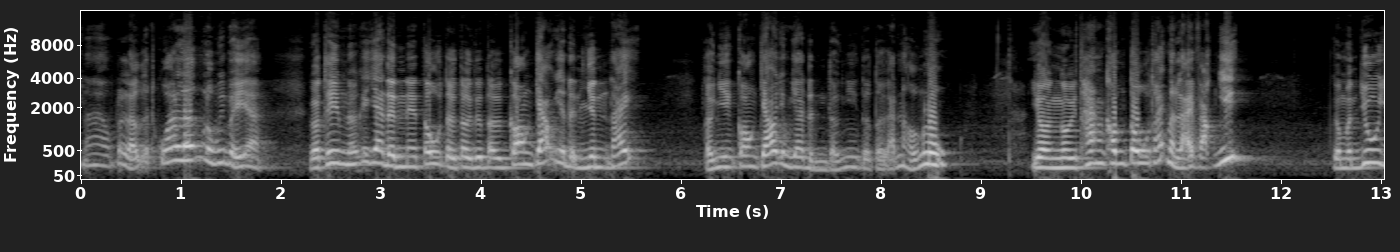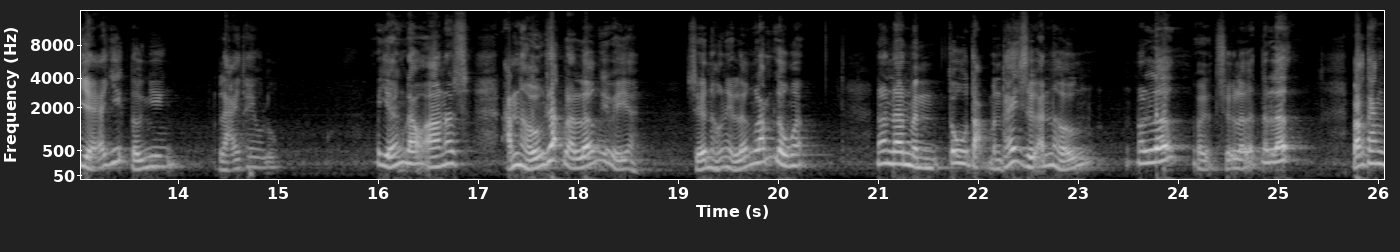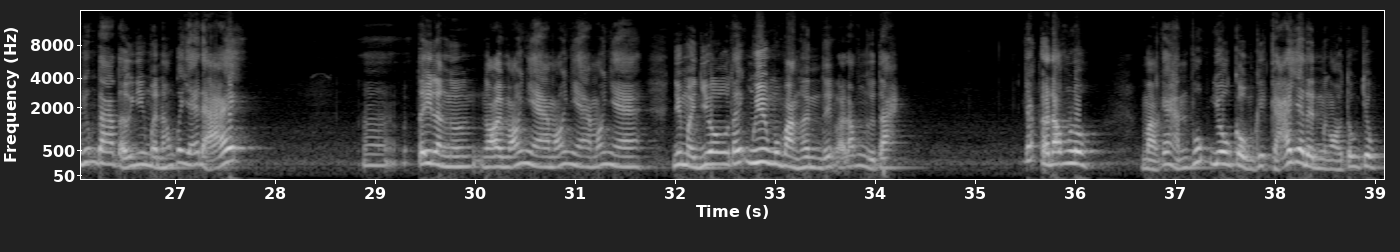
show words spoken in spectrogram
Nó lợi ích quá lớn luôn quý vị à. Rồi thêm nữa cái gia đình này, tu từ từ từ từ, con cháu gia đình nhìn thấy, tự nhiên con cháu trong gia đình tự nhiên từ từ ảnh hưởng luôn rồi người thân không tu thấy mình lại phật giết. Rồi mình vui vẻ giết tự nhiên lại theo luôn. Bây giờ đâu à, nó ảnh hưởng rất là lớn quý vị à. Sự ảnh hưởng này lớn lắm luôn á. Nó nên mình tu tập mình thấy sự ảnh hưởng nó lớn rồi sự lợi ích nó lớn. Bản thân chúng ta tự nhiên mình không có giải đãi. À, tuy là người ngồi mỗi nhà mỗi nhà mỗi nhà nhưng mà vô thấy nguyên một màn hình thiệt là đông người ta. Rất là đông luôn. Mà cái hạnh phúc vô cùng khi cả gia đình mà ngồi tu chung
